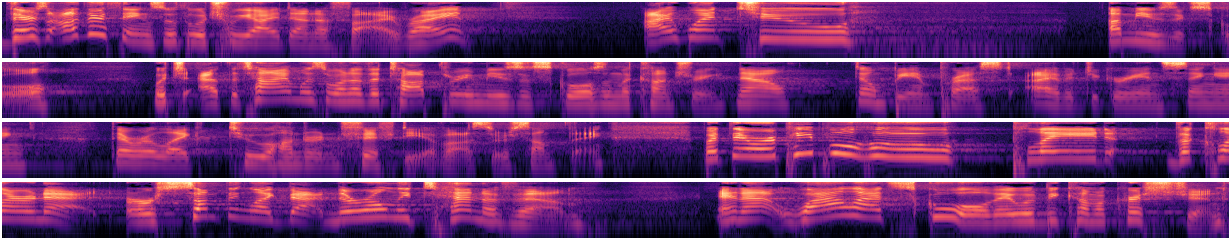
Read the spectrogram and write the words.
there's other things with which we identify, right? I went to a music school which at the time was one of the top three music schools in the country. Now, don't be impressed. I have a degree in singing. There were like 250 of us or something. But there were people who played the clarinet or something like that, and there were only 10 of them. And at, while at school, they would become a Christian.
